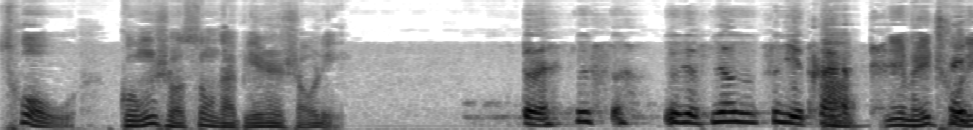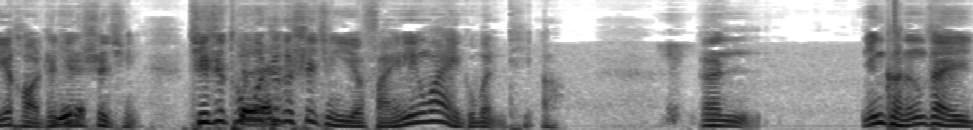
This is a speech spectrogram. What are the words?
错误拱手送在别人手里。对，就是有些事情是自己太、啊，你没处理好这件事情。其实通过这个事情也反映另外一个问题啊。嗯，您可能在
